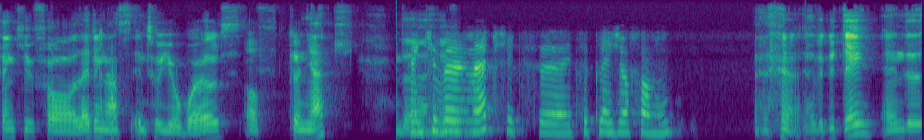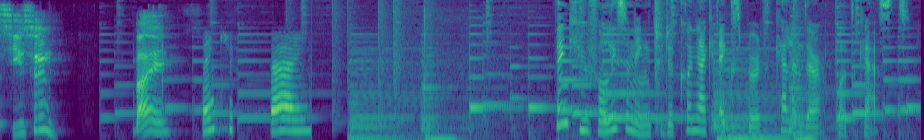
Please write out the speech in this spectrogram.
Thank you for letting us into your world of cognac. And, Thank you very much. It's, it's a pleasure for me. have a good day and see you soon. Bye. Thank you. Bye. Thank you for listening to the Cognac Expert Calendar podcast.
